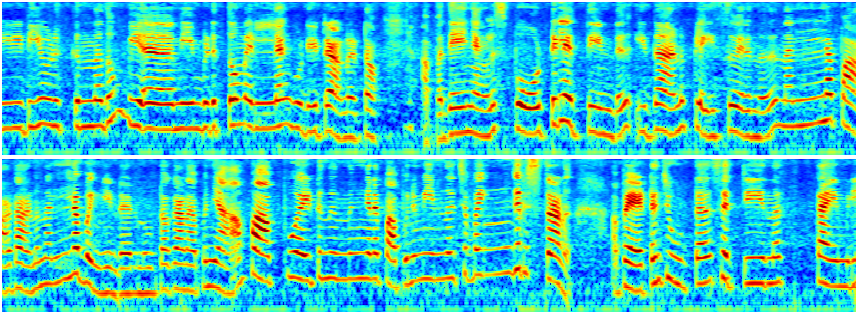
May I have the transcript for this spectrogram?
വീഡിയോ എടുക്കുന്നതും മീൻ പിടുത്തവും എല്ലാം കൂടിയിട്ടാണ് കേട്ടോ. അപ്പം അതേ ഞങ്ങൾ സ്പോട്ടിലെത്തിയിട്ടുണ്ട് ഇതാണ് പ്ലേസ് വരുന്നത്. നല്ല പാടാണ്. നല്ല ഭംഗിയുണ്ടായിരുന്നു കേട്ടോ കാണാൻ. അപ്പം ഞാൻ പാപ്പുമായിട്ട് നിന്നിങ്ങനെ പാപ്പുവിന് മീൻ എന്ന് വെച്ചാൽ ഭയങ്കര ഇഷ്ടമാണ് അപ്പം ഏട്ടൻ ചൂട്ട സെറ്റ് ചെയ്യുന്ന ടൈമിൽ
